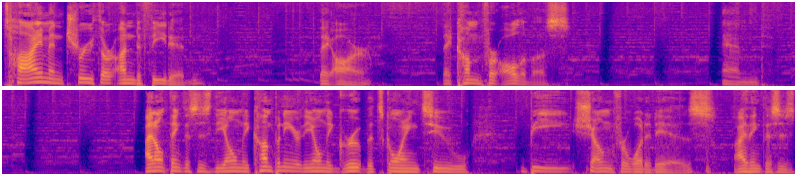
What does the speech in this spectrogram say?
time and truth are undefeated. They are. They come for all of us. And I don't think this is the only company or the only group that's going to be shown for what it is. I think this is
